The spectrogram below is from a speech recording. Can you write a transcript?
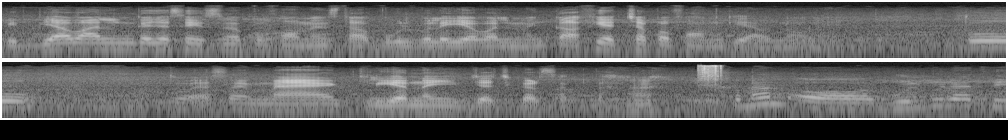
विद्या बालन का जैसे इसमें परफॉर्मेंस था भूल भुलैया वाल में काफ़ी अच्छा परफॉर्म किया उन्होंने। तो तो ऐसा मैं क्लियर नहीं जज कर सकता। तो मैम भूल भुलैया थ्री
